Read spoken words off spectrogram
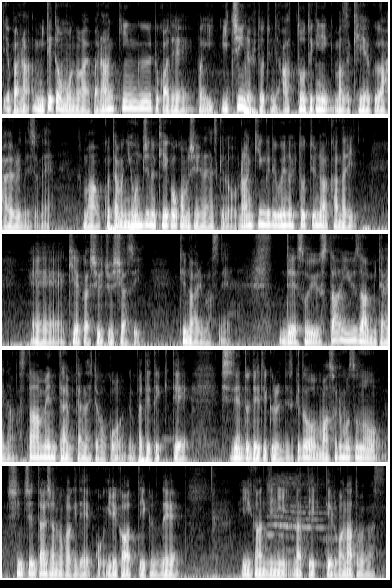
やっぱ見てて思うのは、やっぱランキングとかで、ま、1位の人っていうのは圧倒的にまず契約が入るんですよね。まあ、これ多分日本人の傾向かもしれないですけど、ランキングで上の人っていうのはかなり、えー、契約が集中しやすい。っていうのはありますね。で、そういうスターユーザーみたいな、スターメンターみたいな人がこう、やっぱ出てきて、自然と出てくるんですけど、まあそれもその新陳代謝のおかげでこう入れ替わっていくので、いい感じになっていっているかなと思います。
